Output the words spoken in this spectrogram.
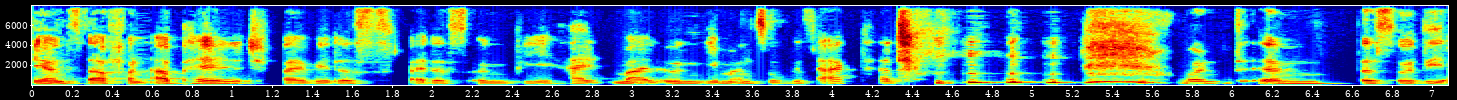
der uns davon abhält, weil wir das, weil das irgendwie halt mal irgendjemand so gesagt hat. Und ähm, das so die,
